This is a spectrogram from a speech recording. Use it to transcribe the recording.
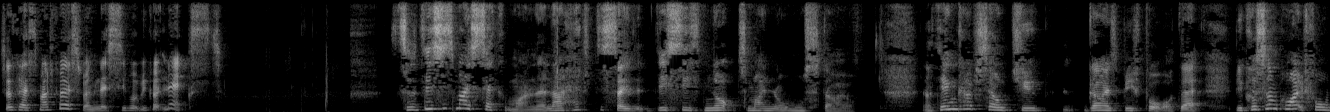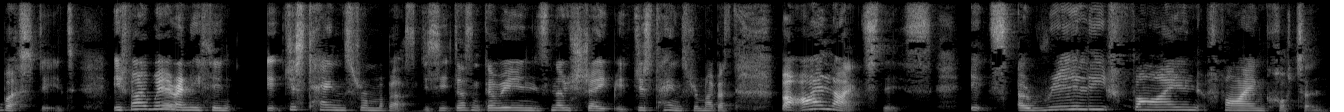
So that's my first one. Let's see what we got next. So this is my second one and I have to say that this is not my normal style. I think I've told you guys before that because I'm quite full busted, if I wear anything, it just hangs from my bust. You see, it doesn't go in, there's no shape, it just hangs from my bust. But I liked this. It's a really fine, fine cotton.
